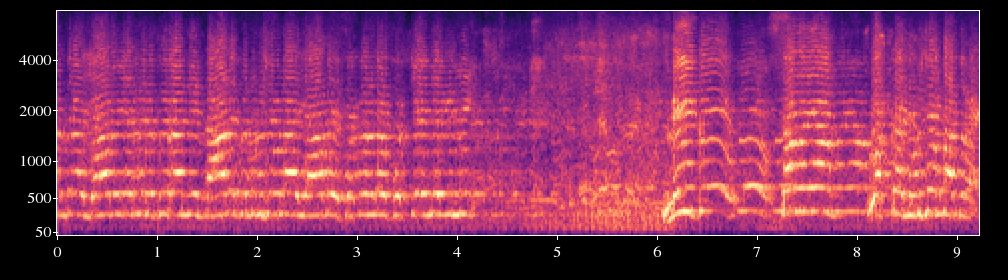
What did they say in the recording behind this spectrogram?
వందల యాభై ఎనిమిది దూరాన్ని నాలుగు నిమిషముల యాభై సెకండ్లో పూర్తి జరిగింది మీకు సమయం ఒక్క నిమిషం మాత్రమే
